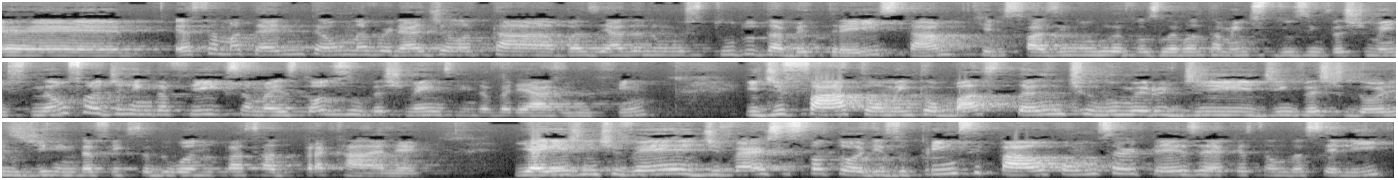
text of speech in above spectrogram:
É, essa matéria, então, na verdade, ela está baseada num estudo da B3, tá? Que eles fazem os levantamentos dos investimentos, não só de renda fixa, mas todos os investimentos, renda variável, enfim. E, de fato, aumentou bastante o número de, de investidores de renda fixa do ano passado para cá, né? E aí a gente vê diversos fatores. O principal, com certeza, é a questão da Selic,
